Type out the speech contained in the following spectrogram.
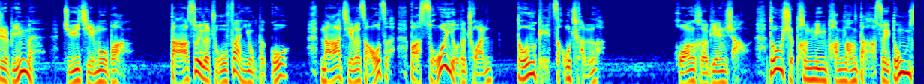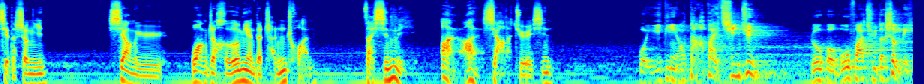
士兵们举起木棒，打碎了煮饭用的锅，拿起了凿子，把所有的船都给凿沉了。黄河边上都是砰铃砰啷打碎东西的声音。项羽望着河面的沉船，在心里暗暗下了决心：我一定要打败秦军。如果无法取得胜利，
